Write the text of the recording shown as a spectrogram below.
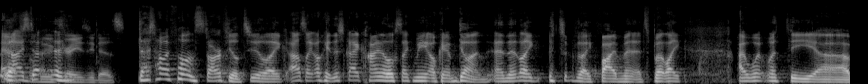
Yeah, I d- absolute craziness. that's how I felt in Starfield too. Like I was like, okay, this guy kind of looks like me. Okay, I'm done. And then like it took me like five minutes, but like I went with the uh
